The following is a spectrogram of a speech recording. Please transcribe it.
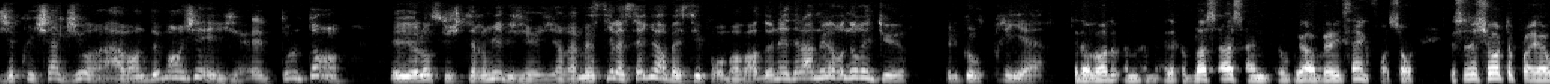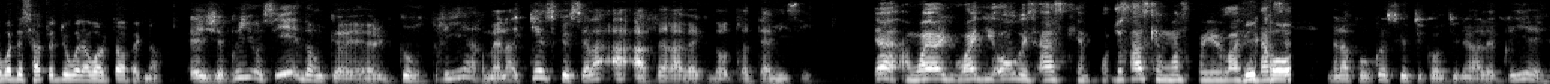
J'ai pris chaque jour avant de manger, je- tout le temps. Et lorsque je termine, je, je remercie le Seigneur merci pour m'avoir donné de la nour- nourriture, une courte prière. The Lord um, uh, bless us, and we are very thankful. So this is a short prayer. What does this have to do with our topic now? Et je prie aussi, donc, euh, une courte prière. Maintenant, qu'est-ce que cela a à faire avec notre thème ici? Yeah, and why are you, why do you always ask him? Just ask him once per your life. Because. Maintenant, pourquoi est-ce que tu continues à le prier?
